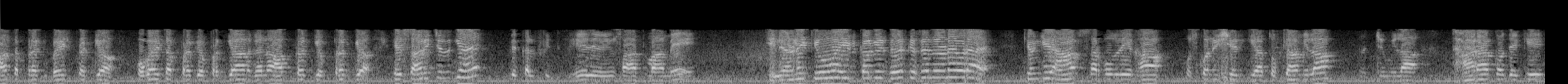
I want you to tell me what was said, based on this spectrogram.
अंत प्रज्ञ प्रज्ञ उभय प्रज्ञ, प्रज्ञान घन, अप्रज्ञ, प्रज्ञ, ये सारी चीज़ क्या है? विकल्पित भेद उस आत्मा में। ये निर्णय क्यों है विकल्पित भेद कैसे निर्णय हो रहा है? क्योंकि आप सर्व देखा उसको निषेध किया तो क्या मिला? रज्जु मिला। धारा को देखे,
